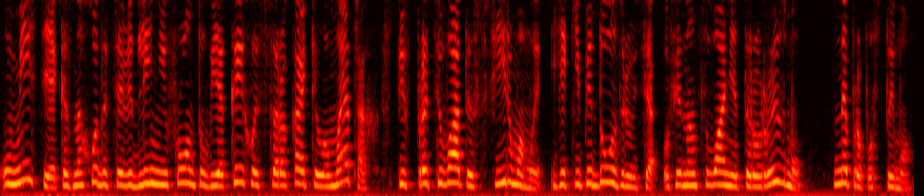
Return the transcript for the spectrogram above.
У місті, яке знаходиться від лінії фронту в якихось 40 кілометрах, співпрацювати з фірмами, які підозрюються у фінансуванні тероризму. Неприпустимо.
